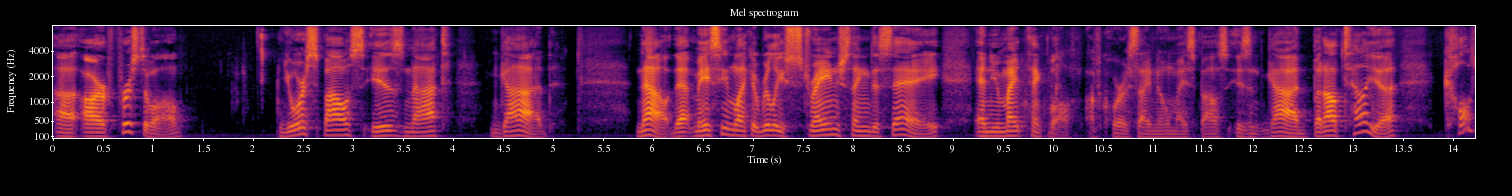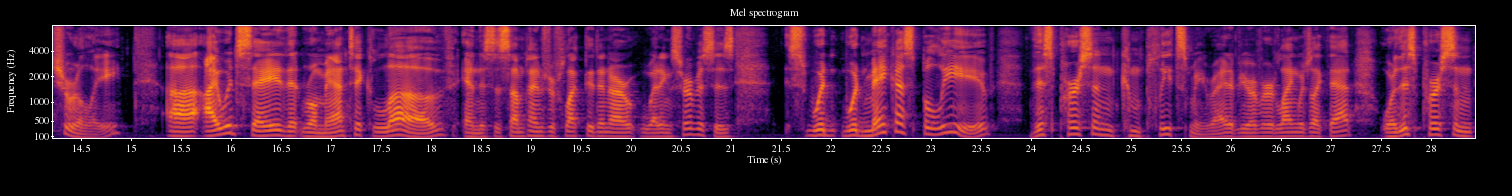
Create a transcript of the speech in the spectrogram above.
uh, are first of all, your spouse is not God. Now, that may seem like a really strange thing to say, and you might think, well, of course I know my spouse isn't God, but I'll tell you, culturally, uh, I would say that romantic love, and this is sometimes reflected in our wedding services, would would make us believe this person completes me, right? Have you ever heard language like that? Or this person,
